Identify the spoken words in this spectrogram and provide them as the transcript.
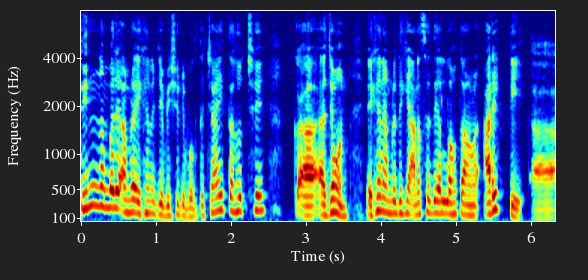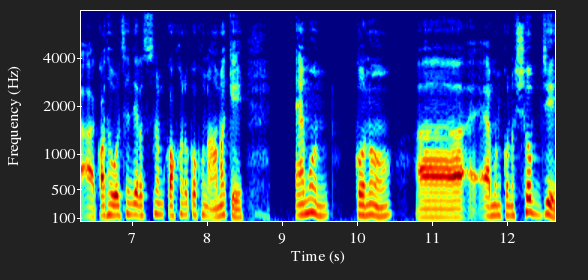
তিন নম্বরে আমরা এখানে যে বিষয়টি বলতে চাই, তা হচ্ছে যেমন এখানে আমরা দেখি আনাসাদি আল্লাহ আরেকটি কথা বলছেন যে রাসুলাম কখনো কখনো আমাকে এমন কোনো এমন কোনো সবজি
